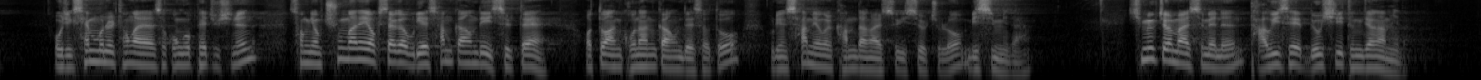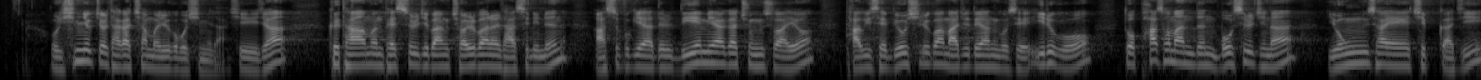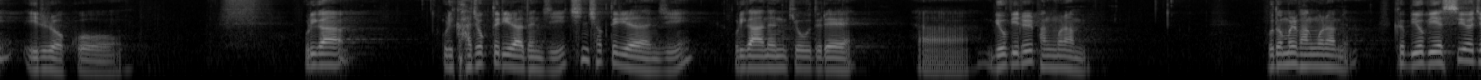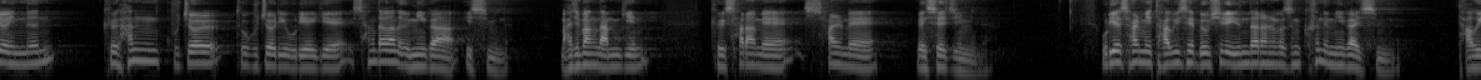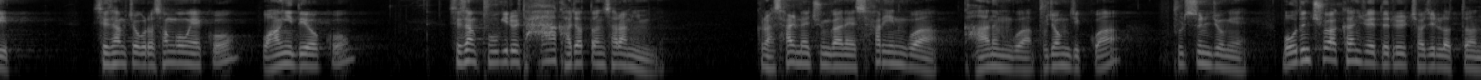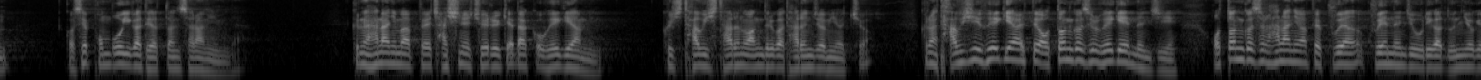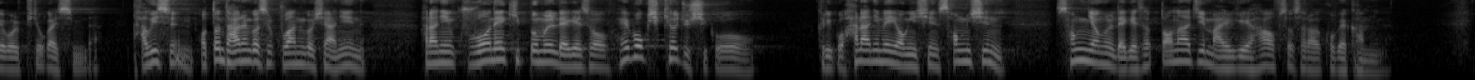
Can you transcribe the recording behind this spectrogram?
오직 샘문을 통하여서 공급해 주시는 성령 충만의 역사가 우리의 삶 가운데 있을 때 어떠한 고난 가운데서도 우리는 사명을 감당할 수 있을 줄로 믿습니다. 16절 말씀에는 다윗의 묘실이 등장합니다. 우리 16절 다 같이 한번 읽어보십니다. 시작. 그 다음은 벳술 지방 절반을 다스리는 아스부기 아들 니에미아가 중수하여 다윗의 묘실과 마주대한 곳에 이르고 또 파서 만든 못을 지나 용사의 집까지 이르렀고 우리가 우리 가족들이라든지 친척들이라든지 우리가 아는 교우들의 아, 묘비를 방문합니다. 무덤을 방문하면 그 묘비에 쓰여져 있는 그 한 구절 두 구절이 우리에게 상당한 의미가 있습니다. 마지막 남긴 그 사람의 삶의 메시지입니다. 우리의 삶이 다윗의 묘실에 이른다는 것은 큰 의미가 있습니다. 다윗 세상적으로 성공했고 왕이 되었고 세상 부귀를 다 가졌던 사람입니다. 그러나 삶의 중간에 살인과 간음과 부정직과 불순종의 모든 추악한 죄들을 저질렀던 것에 본보기가 되었던 사람입니다. 그는 하나님 앞에 자신의 죄를 깨닫고 회개합니다. 그것이 다윗이 다른 왕들과 다른 점이었죠. 그러나 다윗이 회개할 때 어떤 것을 회개했는지, 어떤 것을 하나님 앞에 구했는지 우리가 눈여겨볼 필요가 있습니다. 다윗은 어떤 다른 것을 구한 것이 아닌 하나님 구원의 기쁨을 내게서 회복시켜 주시고 그리고 하나님의 영이신 성신 성령을 내게서 떠나지 말게 하옵소서라고 고백합니다.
